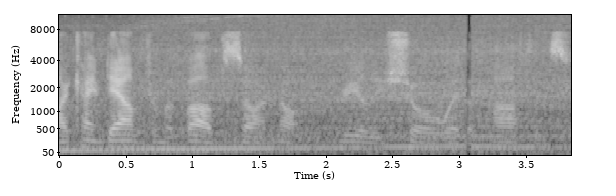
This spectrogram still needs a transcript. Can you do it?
I came down from above, so I'm not really sure where the path is.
